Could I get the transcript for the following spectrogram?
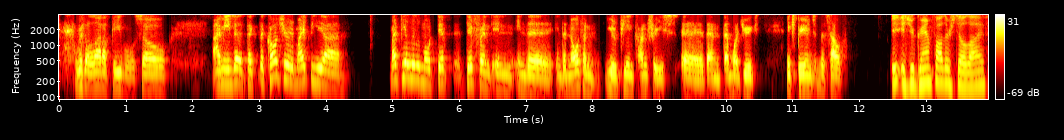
with a lot of people. So I mean, the, the, the culture might be uh, might be a little more dif- different in in the in the northern European countries uh, than than what you ex- experience in the south. Is your grandfather still alive?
